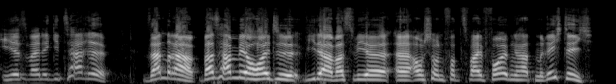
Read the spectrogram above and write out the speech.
hier ist meine Gitarre. Sandra, was haben wir heute wieder, was wir äh, auch schon vor zwei Folgen hatten? Richtig.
